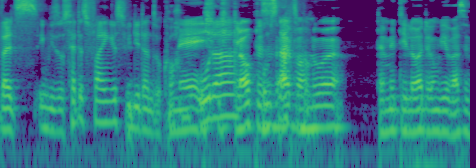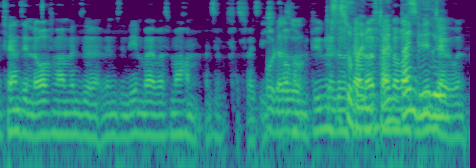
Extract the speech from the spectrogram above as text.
weil es irgendwie so satisfying ist, wie die dann so kochen? Nee, ich, Oder ich glaube, das ist einfach nur, damit die Leute irgendwie was im Fernsehen laufen haben, wenn sie, wenn sie nebenbei was machen. Also, was weiß ich, Oder so. bügeln Das ist so, beim- läuft beim- einfach beim was im Bügeln. Hintergrund.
